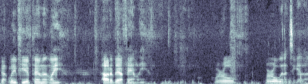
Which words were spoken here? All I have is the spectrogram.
that live here permanently, part of our family. We're all we're all in it together.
